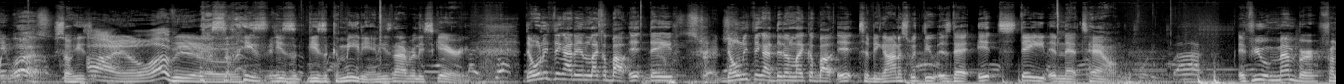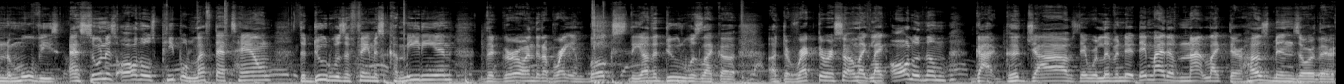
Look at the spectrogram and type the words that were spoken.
He was. So he's I love you. so he's he's a, he's a comedian. He's not really scary. The only thing I didn't like about it, Dave, the only thing I didn't like about it, to be honest with you, is that it stayed in that town. If you remember from the movies, as soon as all those people left that town, the dude was a famous comedian. The girl ended up writing books. The other dude was like a, a director or something. Like like all of them got good jobs. They were living there. They might have not liked their husbands or their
